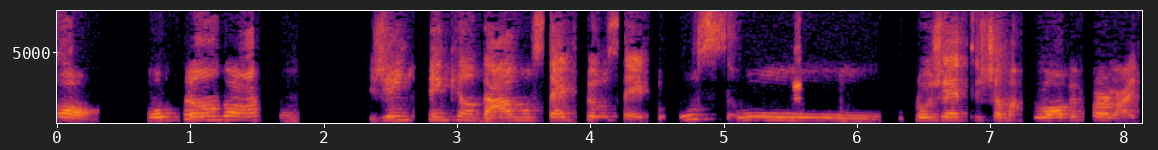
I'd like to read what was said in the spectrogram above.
Ó, voltando ao assunto. Gente, tem que andar no certo pelo certo. O, o, o projeto se chama Love for Life.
